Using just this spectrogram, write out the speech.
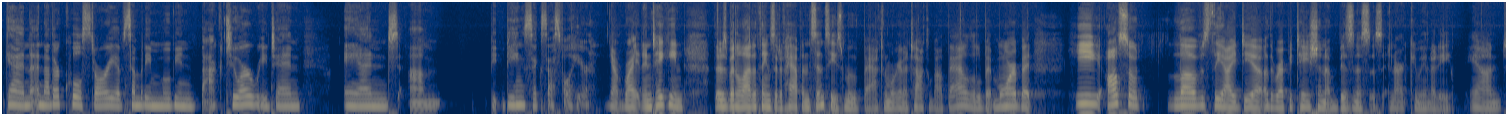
again another cool story of somebody moving back to our region and um, being successful here. Yeah, right. And taking, there's been a lot of things that have happened since he's moved back, and we're going to talk about that a little bit more. But he also loves the idea of the reputation of businesses in our community. And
